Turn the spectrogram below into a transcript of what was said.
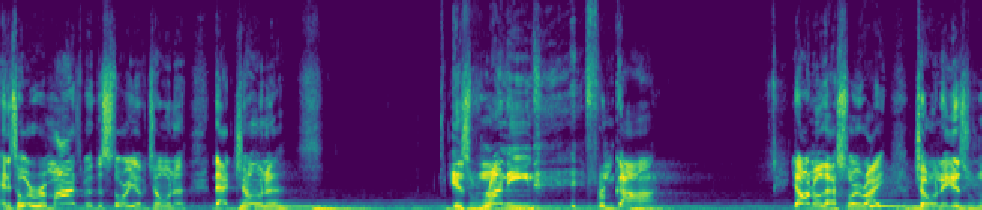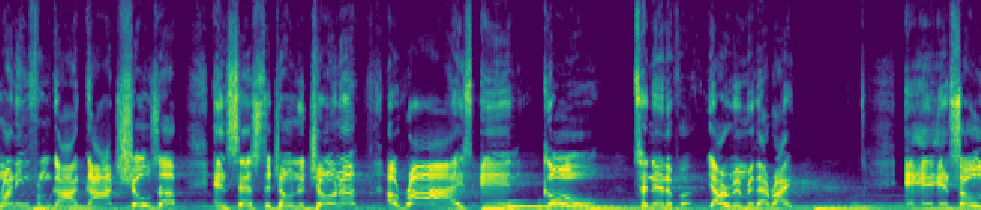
And so it reminds me of the story of Jonah, that Jonah is running from God. Y'all know that story, right? Jonah is running from God. God shows up and says to Jonah, Jonah, arise and go to Nineveh. Y'all remember that, right? And, and, so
